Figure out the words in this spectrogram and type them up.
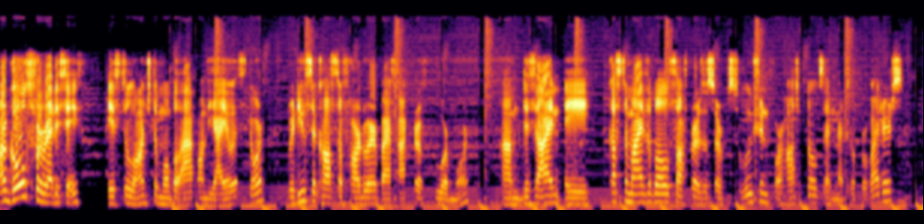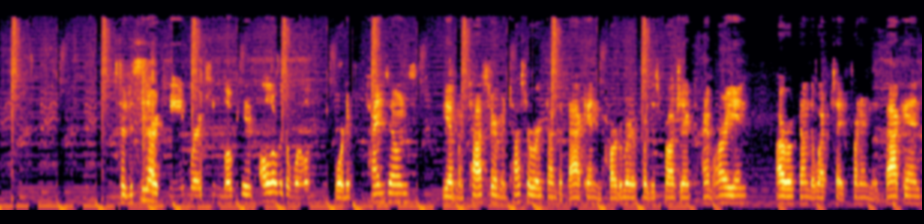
Our goals for RediSafe is to launch the mobile app on the iOS store, reduce the cost of hardware by a factor of two or more, um, design a customizable software as a service solution for hospitals and medical providers. So this is our team. We're a team located all over the world in four different time zones we have Montasser. Montasser worked on the backend and hardware for this project. I'm Aryan. I worked on the website front end and backend.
